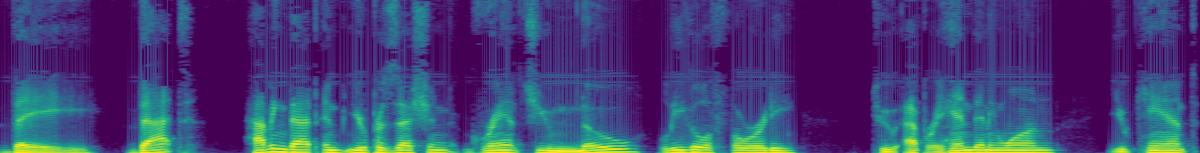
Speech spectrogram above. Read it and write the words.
They that having that in your possession grants you no legal authority to apprehend anyone. You can't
